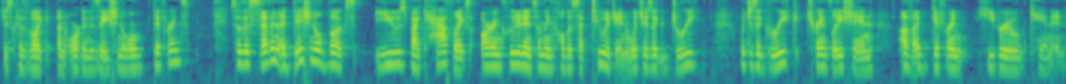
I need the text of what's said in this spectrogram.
just because of like an organizational difference. So the seven additional books used by Catholics are included in something called a Septuagint, which is a Greek which is a Greek translation of a different Hebrew canon.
